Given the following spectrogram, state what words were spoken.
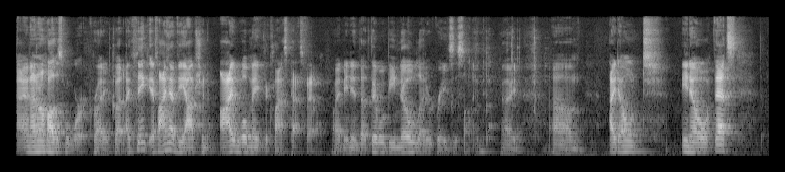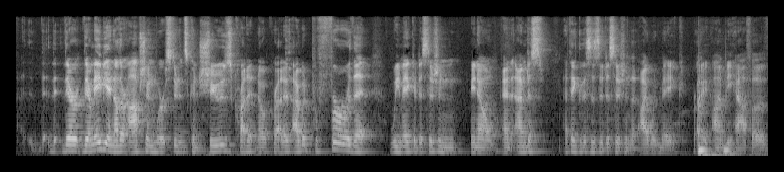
and I don't know how this will work, right? But I think if I have the option, I will make the class pass fail, right? Meaning that there will be no letter grades assigned, right? Um, I don't, you know, that's there. There may be another option where students can choose credit, no credit. I would prefer that we make a decision, you know, and I'm just, I think this is a decision that I would make, right, on behalf of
